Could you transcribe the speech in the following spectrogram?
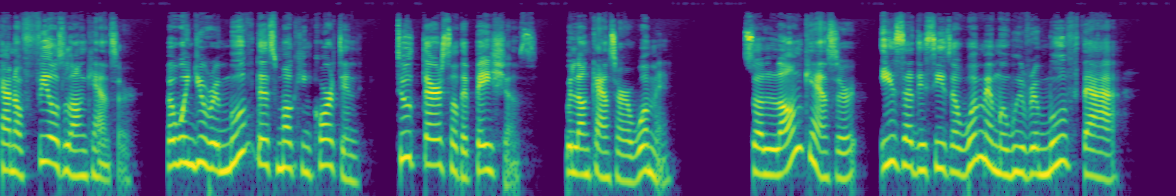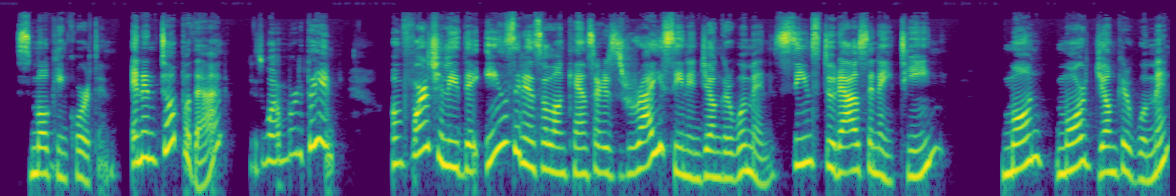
kind of feels lung cancer. But when you remove the smoking curtain, two thirds of the patients with lung cancer are women. So lung cancer is a disease of women when we remove that smoking curtain. And on top of that, there's one more thing. Unfortunately, the incidence of lung cancer is rising in younger women. Since 2018, more, more younger women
